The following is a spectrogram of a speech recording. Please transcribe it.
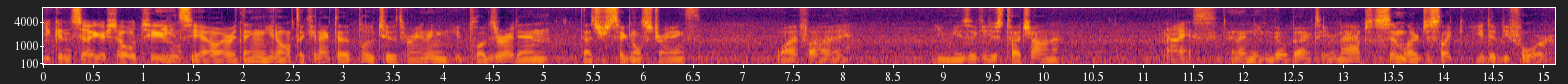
You can sell your soul to. You can see how everything, you don't have to connect to Bluetooth or anything. It plugs right in. That's your signal strength, Wi Fi, your music, you just touch on it. Nice. And then you can go back to your maps. Similar, just like you did before.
